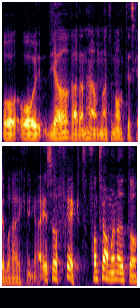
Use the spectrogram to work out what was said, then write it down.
att, att göra den här matematiska beräkningen. Det är så fräckt. Från två minuter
